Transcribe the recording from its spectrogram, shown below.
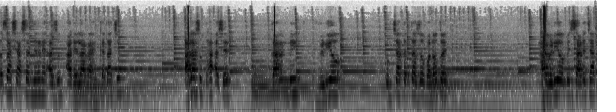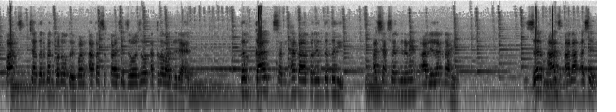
तसा शासन निर्णय अजून आलेला नाही. कदाचित आला सुद्धा असेल. कारण मी व्हिडिओ तुमच्याकरता जो बनवतोय हा व्हिडिओ मी साडेचार पाच च्या दरम्यान बनवतोय पण आता सकाळचे जवळजवळ अकरा वाजलेले आहेत. तर काल संध्याकाळपर्यंत तरी हा शासन निर्णय आलेला नाही. जर आज आला असेल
